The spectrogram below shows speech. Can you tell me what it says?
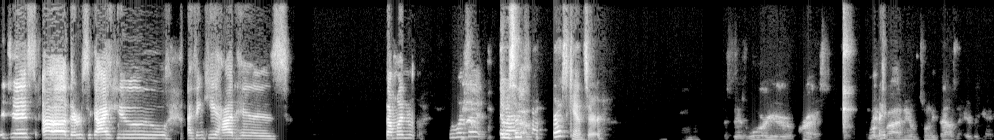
Religious. uh there was a guy who I think he had his someone who was it? It was something about breast cancer. It says Warrior of Christ. They Right. find him twenty thousand every game.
